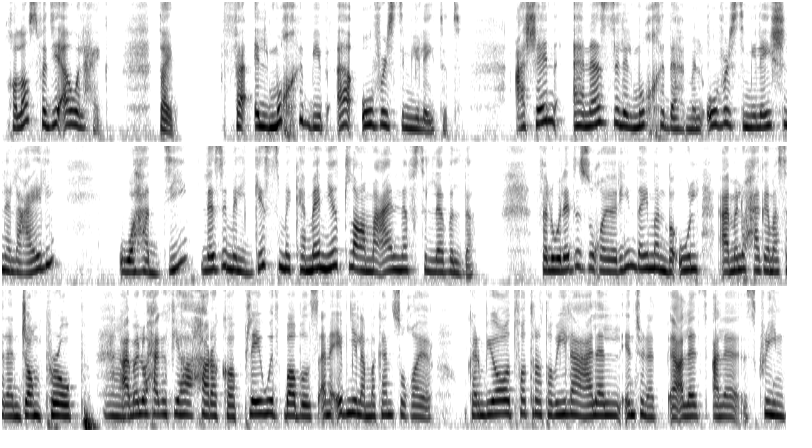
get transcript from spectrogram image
خلاص؟ فدي أول حاجة. طيب فالمخ بيبقى over stimulated عشان أنزل المخ ده من ال over stimulation العالي وهديه لازم الجسم كمان يطلع معاه لنفس ال level ده. فالولاد الصغيرين دايما بقول اعملوا حاجة مثلا jump rope اعملوا حاجة فيها حركة play with bubbles أنا ابني لما كان صغير وكان بيقعد فترة طويلة على الإنترنت على على screen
